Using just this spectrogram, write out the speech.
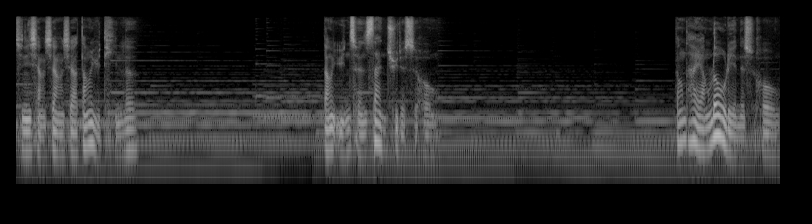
请你想象一下，当雨停了，当云层散去的时候，当太阳露脸的时候。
